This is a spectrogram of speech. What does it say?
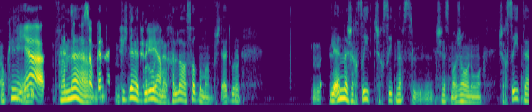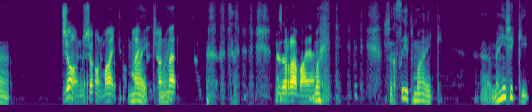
أوكي يا فهمناها مفيش داعي تقولوا لنا. خلوها صدمة مفيش داعي تقولون. لأن شخصية شخصية نفس شو اسمه جون هو شخصيته جون جون مايك مايك، جون مايك. مات. الجزء الرابع يعني. شخصية مايك. آه، ما هي شكي.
